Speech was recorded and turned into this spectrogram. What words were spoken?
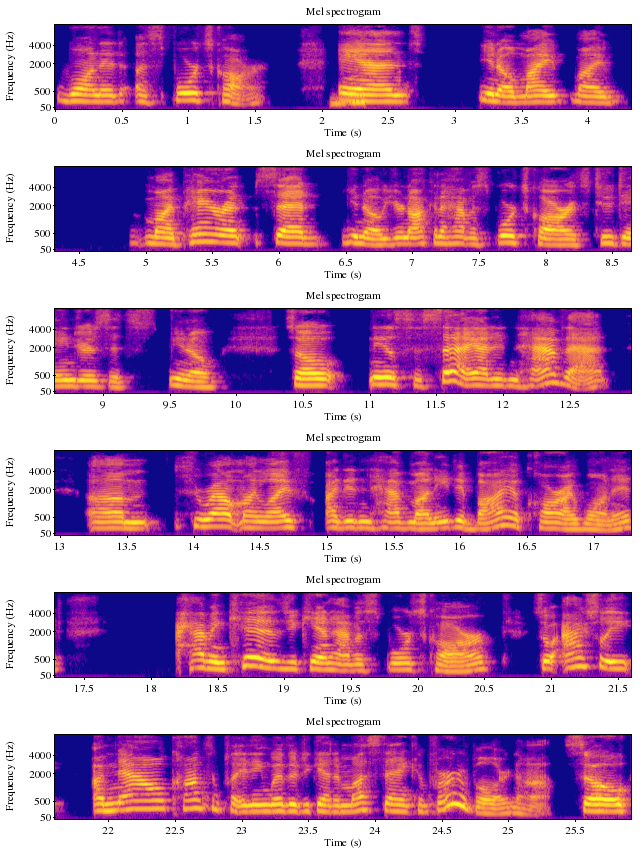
wanted a sports car. Mm-hmm. And, you know, my my my parent said, you know, you're not going to have a sports car. It's too dangerous. It's, you know, so needless to say, I didn't have that. Um, throughout my life, I didn't have money to buy a car I wanted. Having kids, you can't have a sports car. So actually, I'm now contemplating whether to get a Mustang convertible or not. So,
